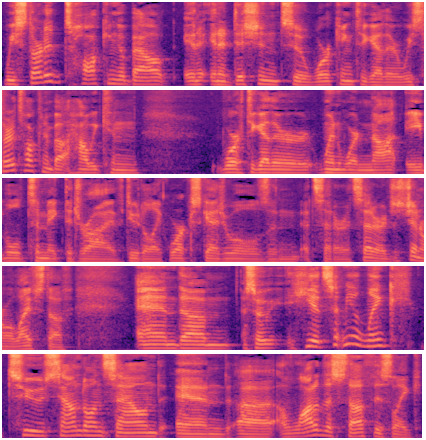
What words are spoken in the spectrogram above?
we started talking about, in, in addition to working together, we started talking about how we can work together when we're not able to make the drive due to like work schedules and et cetera, et cetera, just general life stuff. And um, so he had sent me a link to Sound on Sound, and uh, a lot of the stuff is like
